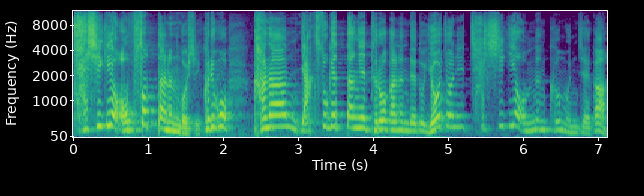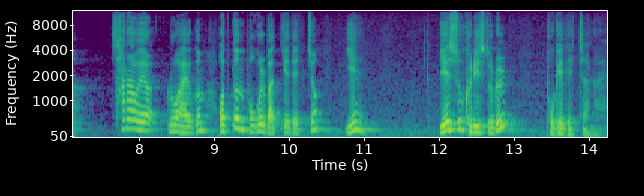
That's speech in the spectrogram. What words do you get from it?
자식이 없었다는 것이 그리고 가나안 약속의 땅에 들어가는데도 여전히 자식이 없는 그 문제가 사라로 하여금 어떤 복을 받게 됐죠? 예, 예수 그리스도를 보게 됐잖아요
